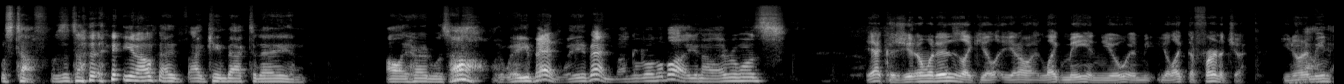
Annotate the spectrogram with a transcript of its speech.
was tough. Was it you know I, I came back today and all I heard was oh where you been where you been blah blah blah blah blah. You know everyone was Yeah, because you know what it is like you you know like me and you and you like the furniture. You know what I Oh, mean? yeah.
